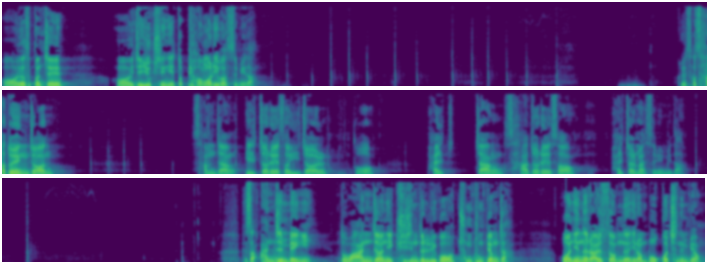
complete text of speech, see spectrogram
어, 여섯 번째 어, 이제 육신이 또 병을 입었습니다. 그래서 사도행전 3장 1절에서 2절 또 8장 4절에서 8절 말씀입니다. 그래서 안진뱅이 또 완전히 귀신 들리고 중풍병자 원인을 알 수 없는 이런 못 고치는 병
